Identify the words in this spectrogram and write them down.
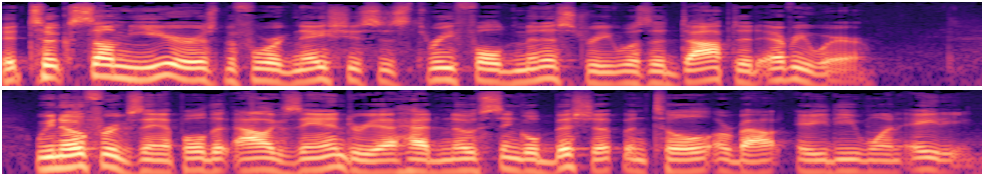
It took some years before Ignatius's threefold ministry was adopted everywhere. We know, for example, that Alexandria had no single bishop until about AD 180.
